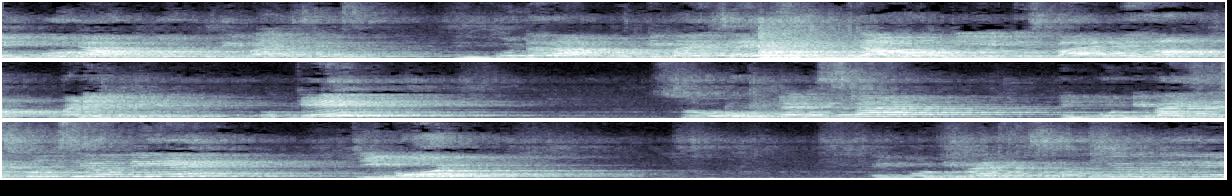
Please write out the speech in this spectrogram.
इनपुट, आउटपुट डिवाइसेस इनपुट और आउटपुट डिवाइसेस क्या होती है? इस बारे में हम पढ़ेंगे। Okay? So let's start input devices कौन सी होती है? कीबोर्ड इनपुट डिवाइसेस कौन सी होती है?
